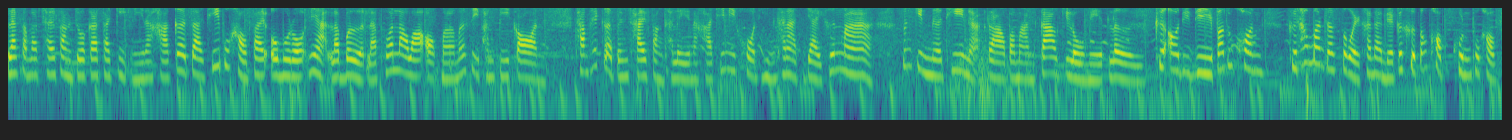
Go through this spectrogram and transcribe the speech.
และสำหรับชายฝั่งโจกาซากินี้นะคะ เกิดจากที่ภูเขาไฟโอมุโระเนี่ยระเบิดและพ่นลาวาออกมาเมื่อ 4,000 ปีก่อน ทำให้เกิดเป็นชายฝั่งทะเลนะคะ ที่มีโขดหินขนาดใหญ่ขึ้นมา ซึ่งกินเนื้อที่เนี่ยราวประมาณ 9 กิโลเมตรเลย คือเอาดีๆป้าทุกคนคือถ้ามันจะสวยขนาดนี้ก็คือต้องขอบคุณภูเขาไฟ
